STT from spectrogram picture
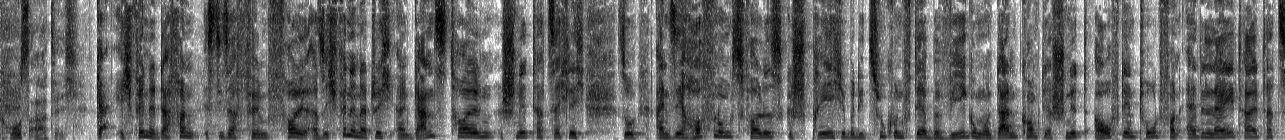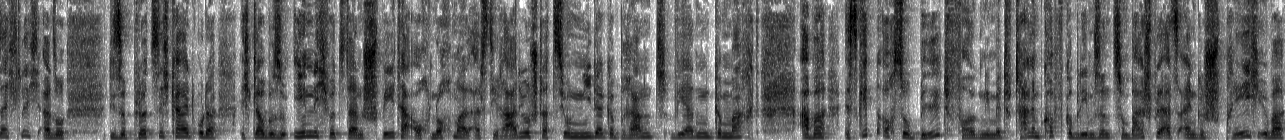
Großartig. Ich finde, davon ist dieser Film voll. Also ich finde natürlich einen ganz tollen Schnitt tatsächlich so ein sehr hoffnungsvolles Gespräch über die Zukunft der Bewegung und dann kommt der Schnitt auf den Tod von Adelaide halt tatsächlich. Also diese Plötzlichkeit oder ich glaube, so ähnlich wird es dann später auch nochmal, als die Radiostationen niedergebrannt werden, gemacht. Aber es gibt auch so Bildfolgen, die mir total im Kopf geblieben sind. Zum Beispiel als ein Gespräch über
